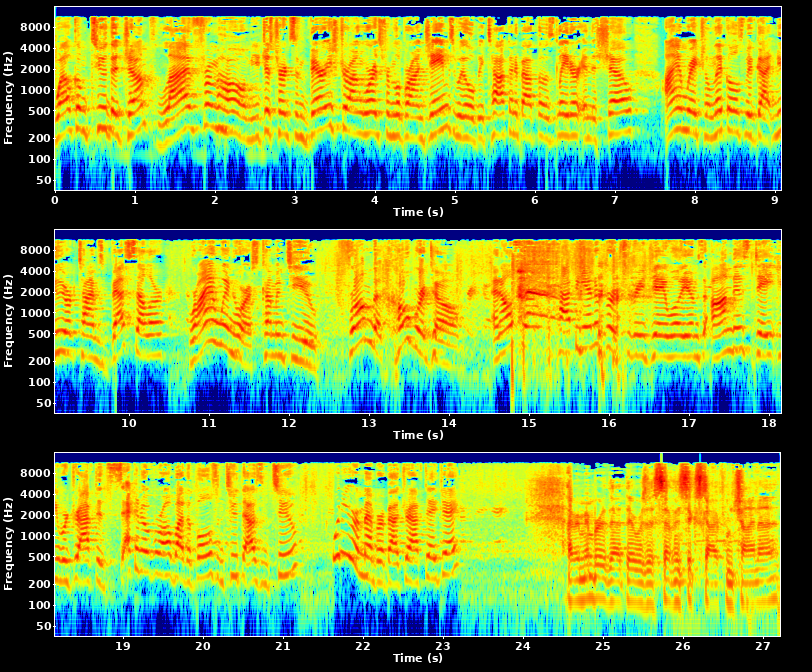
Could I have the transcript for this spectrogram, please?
Welcome to The Jump, live from home. You just heard some very strong words from LeBron James. We will be talking about those later in the show. I am Rachel Nichols. We've got New York Times bestseller Brian Windhorst coming to you from the Cobra Dome. And also, happy anniversary, Jay Williams. On this date, you were drafted second overall by the Bulls in 2002. What do you remember about draft day, Jay? I remember that there was a seven six guy from China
